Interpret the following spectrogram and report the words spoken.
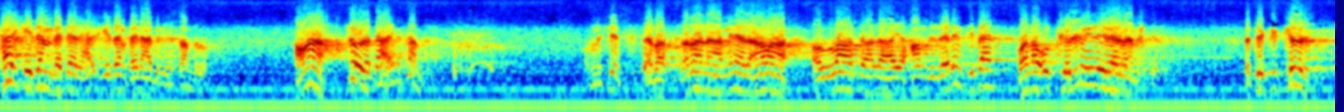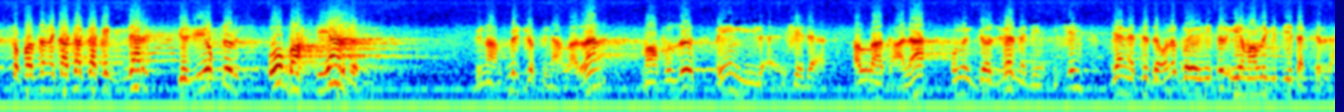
her şeyden beter, her şeyden fena bir insandır o. Ama surete insandır. Onun için sebassarana minel ama allah Teala'ya hamd ederim ki ben bana o körlüğü de vermemiştir. Öteki kör sopasını kaka kaka gider, gözü yoktur. O bahtiyardır. Günah birçok günahlardan mahfuzu ve indi şeyde allah Teala onu göz vermediği için cennete de onu koyacaktır imanlı gittiği takdirde.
